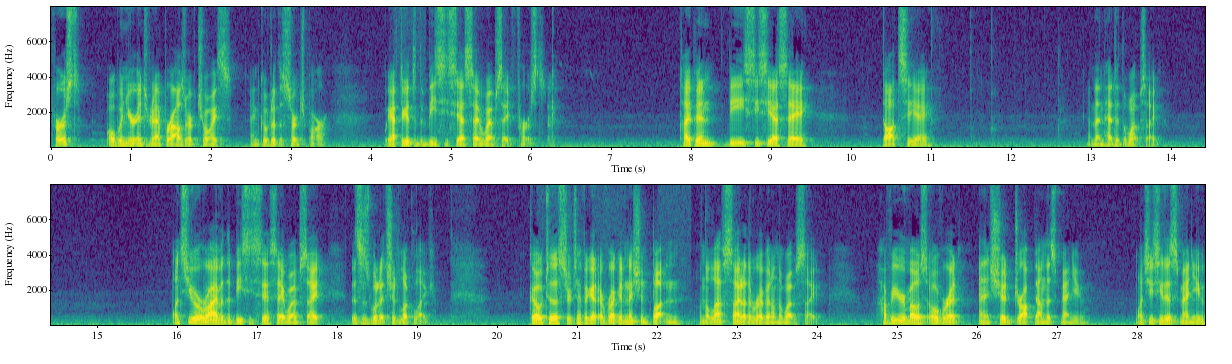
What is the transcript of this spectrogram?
First, open your internet browser of choice and go to the search bar. We have to get to the BCCSA website first. Type in bccsa.ca and then head to the website. Once you arrive at the BCCSA website, this is what it should look like. Go to the Certificate of Recognition button on the left side of the ribbon on the website. Hover your mouse over it and it should drop down this menu. Once you see this menu,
